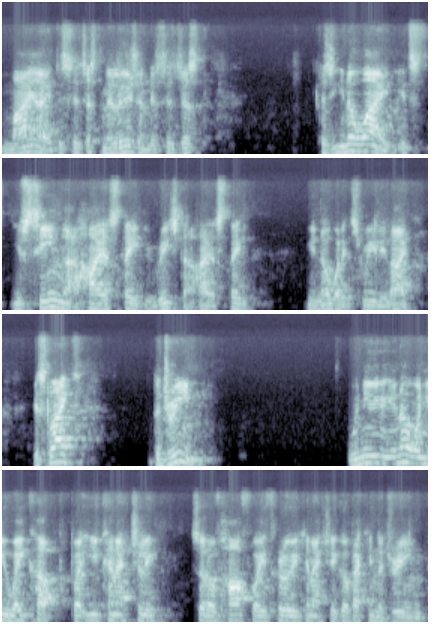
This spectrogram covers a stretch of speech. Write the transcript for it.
Maya. This is just an illusion. This is just because you know why? It's you've seen that higher state. You've reached that higher state. You know what it's really like. It's like the dream. When you you know when you wake up, but you can actually sort of halfway through, you can actually go back in the dream,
